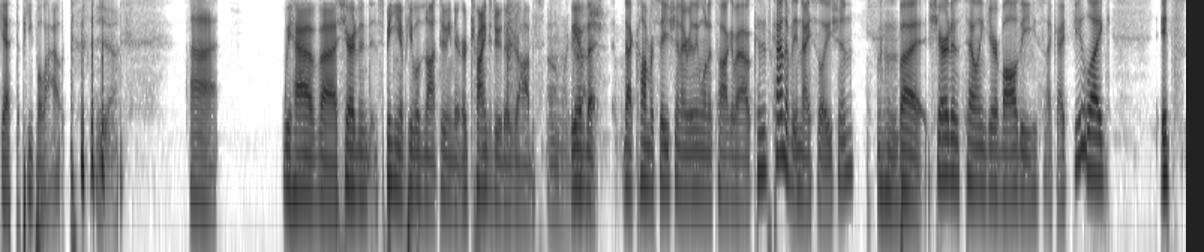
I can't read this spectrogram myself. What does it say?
get the people out. yeah. uh, we have uh, Sheridan. Speaking of people not doing their or trying to do their jobs, Oh my we have that that conversation I really want to talk about because it's kind of in isolation. Mhm. But Sheridan's telling Garibaldi, he's like, I feel like it's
